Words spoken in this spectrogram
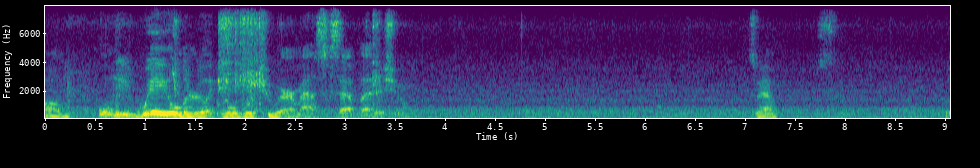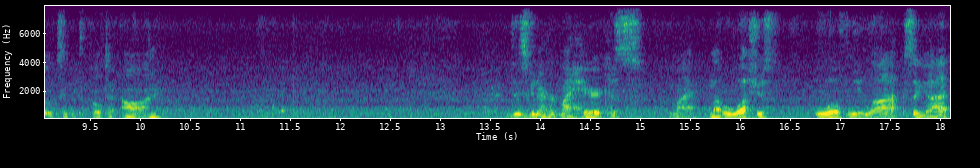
Um, only way older, like World War II era masks have that issue. So yeah, it looks like with the filter on. This is gonna hurt my hair because my my luscious, lovely locks I got.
